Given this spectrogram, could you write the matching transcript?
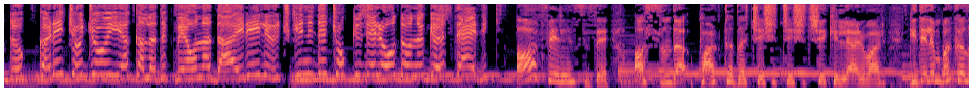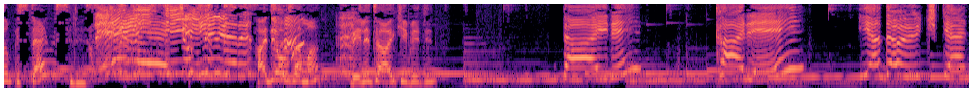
olduk. Kare çocuğu yakaladık ve ona daireyle üçgeni de çok güzel olduğunu gösterdik. Aferin size. Aslında parkta da çeşit çeşit şekiller var. Gidelim bakalım ister misiniz? Evet. Hadi o zaman beni takip edin. Daire, kare ya da üçgen.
